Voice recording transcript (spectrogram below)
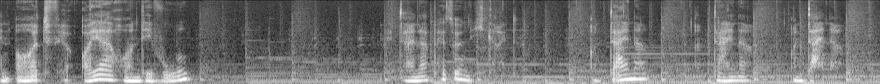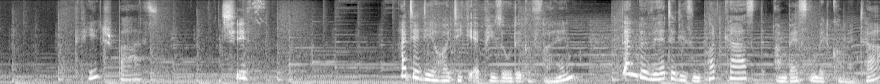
den Ort für euer Rendezvous mit deiner Persönlichkeit und deiner und deiner und deiner. Viel Spaß. Tschüss. Hat dir die heutige Episode gefallen? Dann bewerte diesen Podcast am besten mit Kommentar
